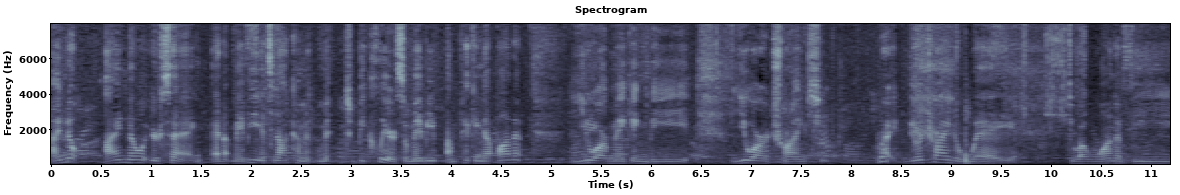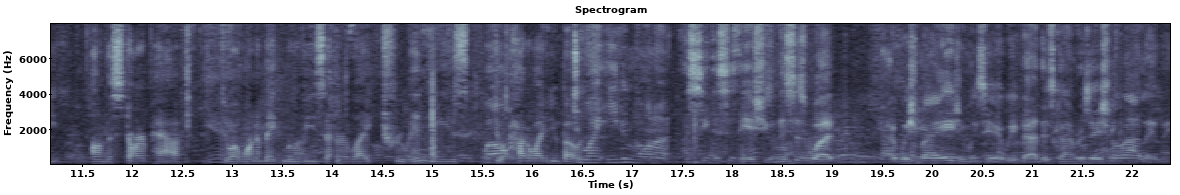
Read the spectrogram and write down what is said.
I know, I know what you're saying, and maybe it's not coming to be clear. So maybe I'm picking up on it. You are making the, you are trying to, right? You're trying to weigh. Do I want to be on the star path? Do I want to make movies that are like true indies? do, how do I do both? Do I even want to see? This is the issue, and this is what I wish my agent was here. We've had this conversation a lot lately.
